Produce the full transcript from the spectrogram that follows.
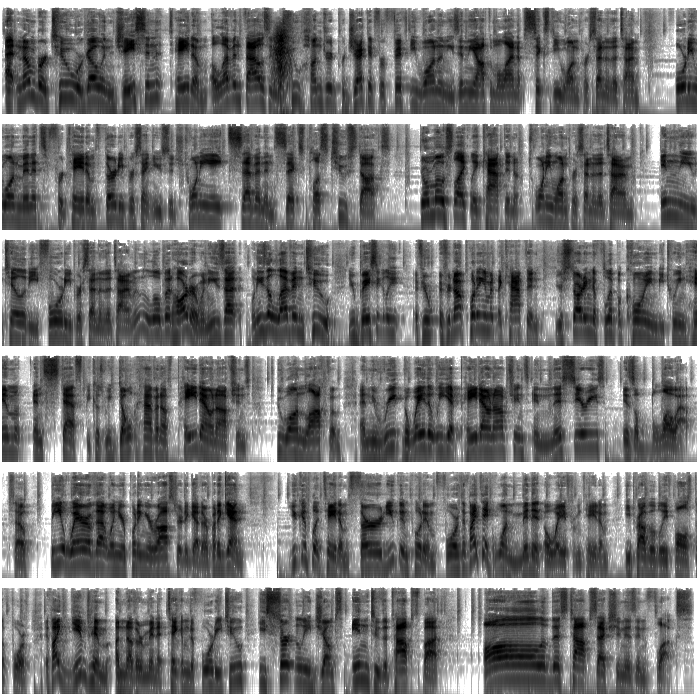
At number two, we're going Jayson Tatum, 11,200 projected for 51, and he's in the optimal lineup 61% of the time. 41 minutes for Tatum, 30% usage, 28, 7, and 6, plus two stocks. You're most likely captain 21% of the time in the utility 40% of the time. It's a little bit harder when he's at when he's 11-2. You basically if you're if you're not putting him at the captain, you're starting to flip a coin between him and Steph because we don't have enough pay down options to unlock them. And the re- the way that we get pay down options in this series is a blowout. So be aware of that when you're putting your roster together. But again, You can put Tatum third. You can put him fourth. If I take one minute away from Tatum, he probably falls to fourth. If I give him another minute, take him to 42, he certainly jumps into the top spot. All of this top section is in flux.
